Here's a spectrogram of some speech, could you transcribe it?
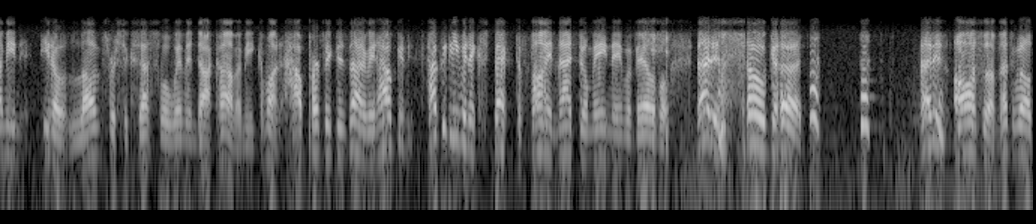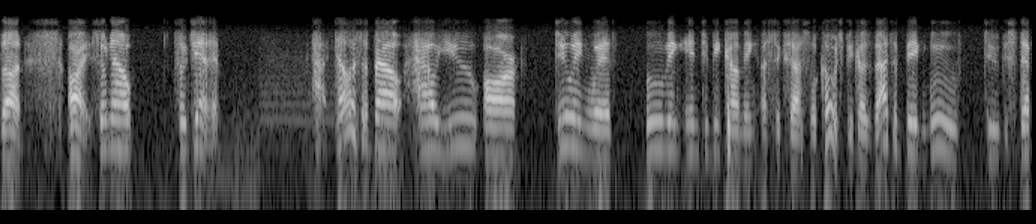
I mean, you know, loveforsuccessfulwomen.com. I mean, come on, how perfect is that? I mean, how could how could you even expect to find that domain name available? That is so good. That is awesome. That's well done. All right, so now, so Janet, how, tell us about how you are doing with moving into becoming a successful coach because that's a big move to step,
